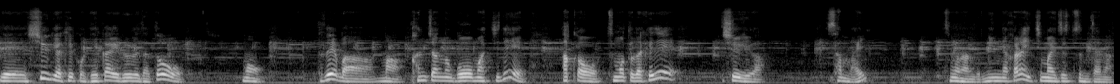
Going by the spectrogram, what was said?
で、祝儀が結構でかいルールだと、もう、例えば、まあ、カンちゃんの5マッチで赤を積もっただけで、祝儀が3枚。そうなんで、みんなから1枚ずつみたいな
